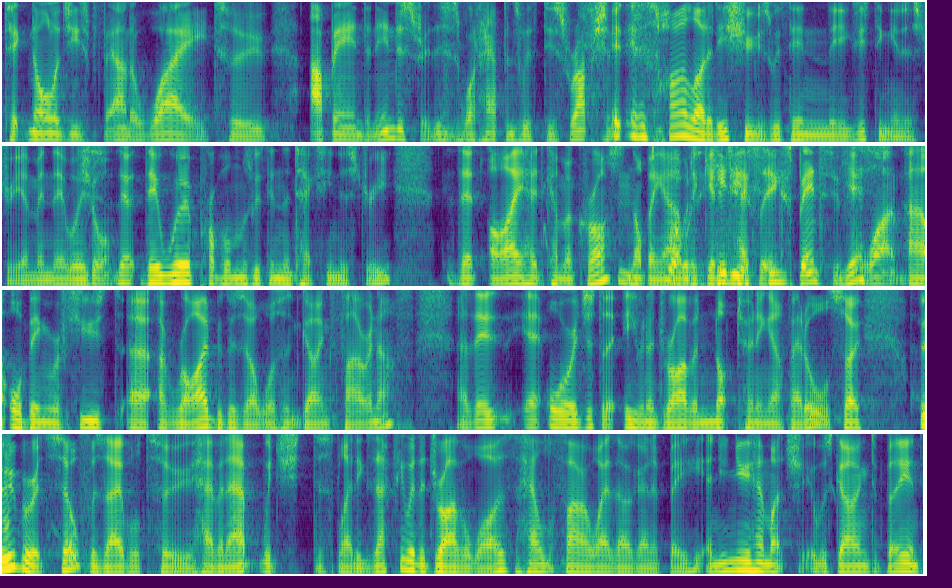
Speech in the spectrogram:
technology's found a way to upend an industry. This is what happens with disruption. It, it has highlighted issues within the existing industry. I mean, there was sure. there, there, were problems within the taxi industry that I had come across, mm. not being well, able to get a taxi, expensive yes, uh, or being refused uh, a ride because I wasn't going far enough, uh, there, uh, or just a, even a driver not turning up at all. So Uber itself was able to have an app which displayed exactly where the driver was, how far away they were going to be, and you knew how much it was going to be. And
